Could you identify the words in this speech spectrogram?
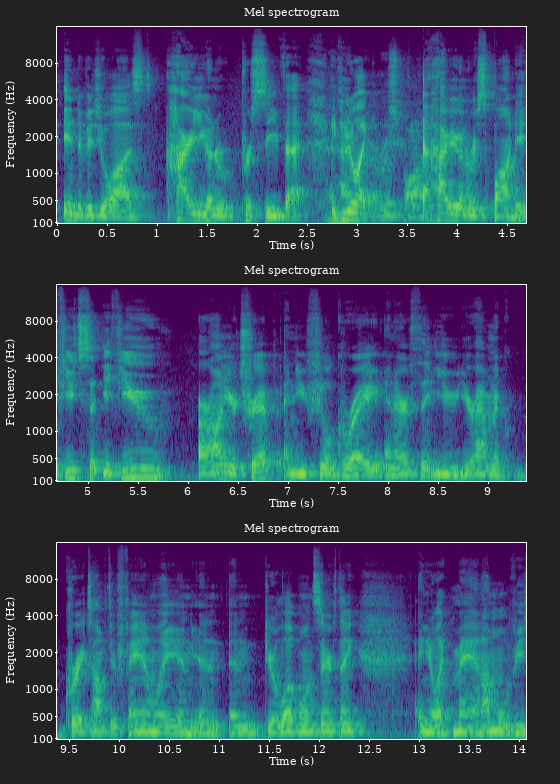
individualized. How are you going to perceive that? If how you're like, respond. how you're going to respond? If you if you are on your trip and you feel great and everything, you you're having a great time with your family and and, and your loved ones and everything. And you're like, man, I'm gonna be,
